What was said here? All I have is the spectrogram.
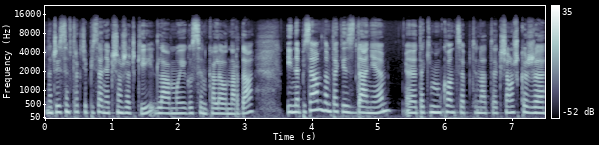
znaczy jestem w trakcie pisania książeczki dla mojego synka Leonarda i napisałam tam takie zdanie, e, taki mam koncept na tę książkę, że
